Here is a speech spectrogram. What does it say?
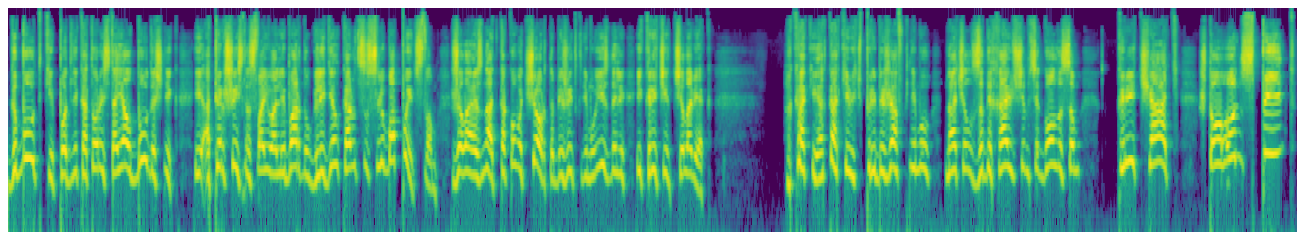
к будке, подле которой стоял будочник, и, опершись на свою алебарду, глядел, кажется, с любопытством, желая знать, какого черта бежит к нему издали и кричит человек. Акакий Акакевич, прибежав к нему, начал задыхающимся голосом кричать, что он спит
